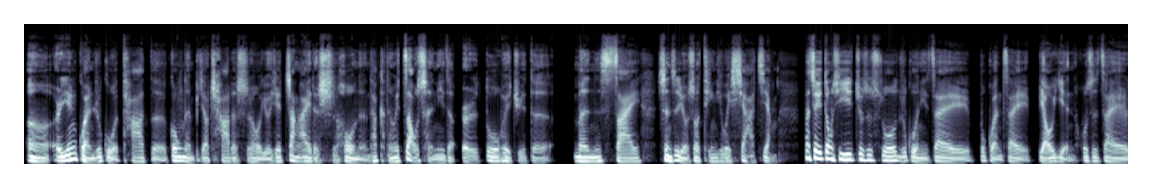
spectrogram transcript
呃，耳咽管如果它的功能比较差的时候，有一些障碍的时候呢，它可能会造成你的耳朵会觉得闷塞，甚至有时候听力会下降。那这些东西就是说，如果你在不管在表演或是在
